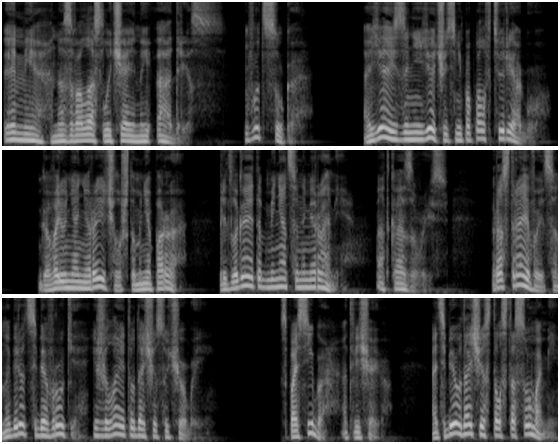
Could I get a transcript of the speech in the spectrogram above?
Эмми назвала случайный адрес. Вот сука. А я из-за нее чуть не попал в тюрягу. Говорю няне Рэйчел, что мне пора. Предлагает обменяться номерами. Отказываюсь. Расстраивается, но берет себя в руки и желает удачи с учебой. «Спасибо», — отвечаю. «А тебе удачи с толстосумами».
